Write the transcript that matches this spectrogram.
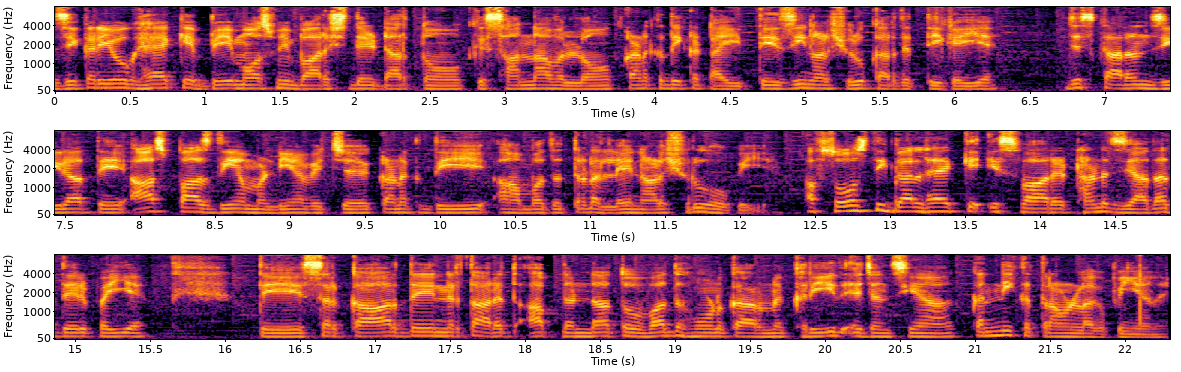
ਜ਼ਿਕਰਯੋਗ ਹੈ ਕਿ ਬੇਮੌਸਮੀ ਬਾਰਿਸ਼ ਦੇ ਡਰ ਤੋਂ ਕਿਸਾਨਾਂ ਵੱਲੋਂ ਕਣਕ ਦੀ ਕਟਾਈ ਤੇਜ਼ੀ ਨਾਲ ਸ਼ੁਰੂ ਕਰ ਦਿੱਤੀ ਗਈ ਹੈ। ਜਿਸ ਕਾਰਨ ਜ਼ੀਰਾ ਤੇ ਆਸ-ਪਾਸ ਦੀਆਂ ਮੰਡੀਆਂ ਵਿੱਚ ਕਣਕ ਦੀ ਆਮਦ ਧੜੱਲੇ ਨਾਲ ਸ਼ੁਰੂ ਹੋ ਗਈ ਹੈ। ਅਫਸੋਸ ਦੀ ਗੱਲ ਹੈ ਕਿ ਇਸ ਵਾਰ ਠੰਡ ਜ਼ਿਆਦਾ ਦੇਰ ਪਈ ਹੈ ਤੇ ਸਰਕਾਰ ਦੇ ਨਿਰਧਾਰਿਤ ਆਪਦੰਡਾਂ ਤੋਂ ਵੱਧ ਹੋਣ ਕਾਰਨ ਖਰੀਦ ਏਜੰਸੀਆਂ ਕੰਨੀ ਕਤਰਾਉਣ ਲੱਗ ਪਈਆਂ ਨੇ।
